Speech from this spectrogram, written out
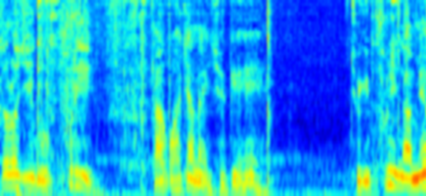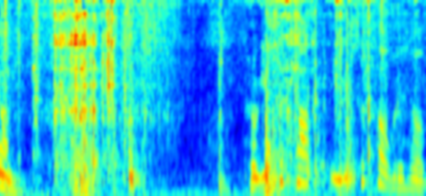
떨어지고 풀이 나고 하잖아요 저게. 저기 풀이 나면 벽이 습하 이게 습하고 그래서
